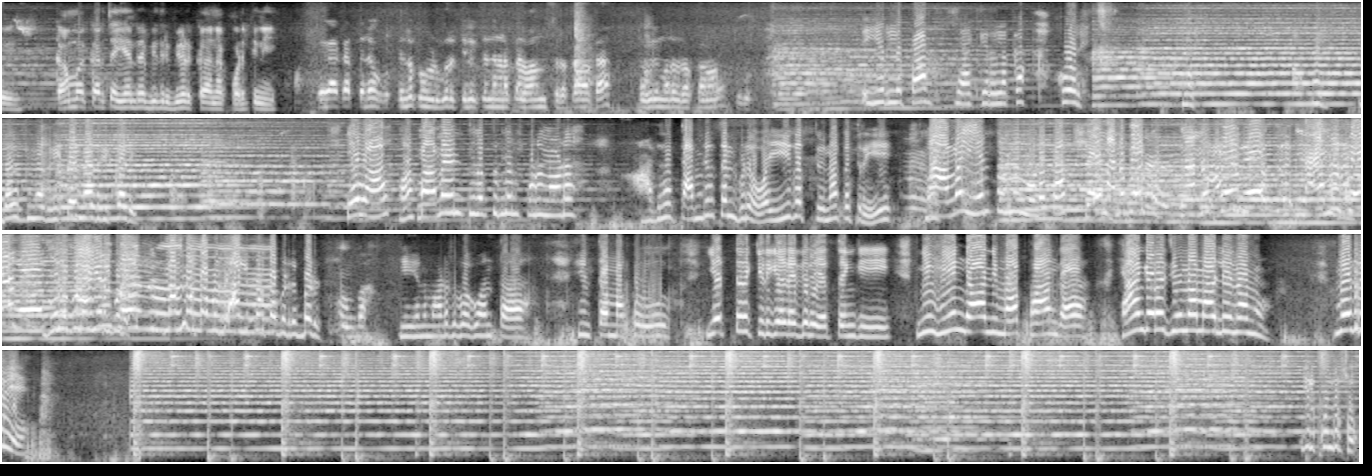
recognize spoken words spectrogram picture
ಕಾಮ ಖರ್ಚ ಏನರ ಬಿದ್ರಿ ಬೇಡ್ಕ ನಾ ಕೊಡ್ತೀನಿ. ಈಗ ಅಕ್ಕ ತಿಲಕ್ ತಿಲಕ್ ಹುಡುಗರು ತಿಲಕ್ ತಂದ ನಡಕ ಒಂದ್ ರೊಕ್ಕ ಅಕ್ಕ ತೊಗರಿ ಮರದ ರೊಕ್ಕನು ತಗೋ ಇರ್ಲಪ್ಪ ಯಾಕಿರಲಕ್ಕ ಹೋರಿ ಬೈಕ್ ನೋಡ್ರಿ ಈ ಕಡೆ ನೋಡ್ರಿ ಈ ಕಡೆ ಯವ್ವ ಮಾಮ ಏನ್ ತಿನ್ನಕ್ ಕೊಡು ನೋಡ ಆದ್ರ ತಂದಿರ್ತಾನ ಬಿಡವ್ವ ಈಗ ತಿನ್ನಾಕತ್ರಿ. ಏನ್ ಬಿಡ್ರಿ ಬರ್ರಿ ಏನ್ ಮಾಡುದು ಭಗವಂತ? ಇಂಥ ಮಕ್ಕಳು ಎತ್ತ ಕಿಡಿಗೇಡಿದ್ರಿ ತಂಗಿ. ನೀವ್ ಹಿಂಗ, ನಿಮ್ಮ ಅಪ್ಪ ಹಂಗ. ಹ್ಯಾಂಗಾರ ಜೀವನ ಮಾಡ್ಲಿ ನಾನು? ನೋಡ್ರಿ.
